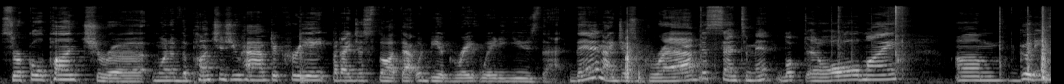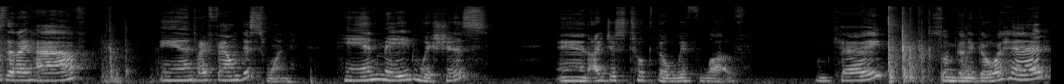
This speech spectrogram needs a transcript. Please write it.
circle punch or a, one of the punches you have to create, but I just thought that would be a great way to use that. Then I just grabbed a sentiment, looked at all my um, goodies that I have, and I found this one, Handmade Wishes and I just took the with love. Okay, so I'm gonna go ahead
